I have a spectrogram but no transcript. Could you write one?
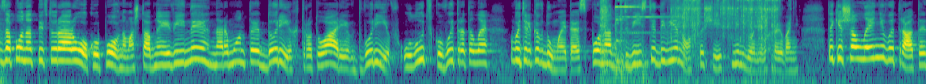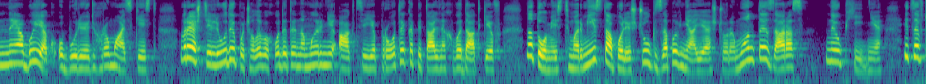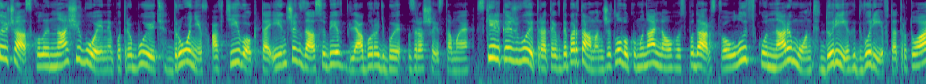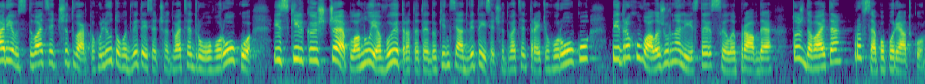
За понад півтора року повномасштабної війни на ремонти доріг, тротуарів, дворів у Луцьку витратили, ви тільки вдумайтесь, понад 296 мільйонів гривень. Такі шалені витрати неабияк обурюють громадськість. Врешті люди почали виходити на мирні акції проти капітальних видатків. Натомість мер міста Поліщук запевняє, що ремонти зараз необхідні. І це в той час, коли наші воїни потребують дронів, автівок та інших засобів для боротьби з рашистами. Скільки ж витратив департамент житлово-комунального господарства у Луцьку на ремонт доріг, дворів та тротуарів з 24 лютого 2022 року, і скільки ще планує витратити до кінця 2023 року, підрахували журналісти Сили Правди. Тож давайте про все по порядку.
